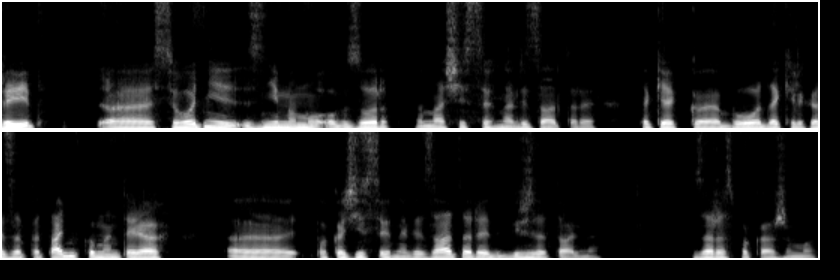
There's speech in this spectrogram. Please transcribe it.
Привіт! Е, Сьогодні знімемо обзор на наші сигналізатори. Так як е, було декілька запитань в коментарях, е, покажіть сигналізатори більш детально. Зараз покажемо.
